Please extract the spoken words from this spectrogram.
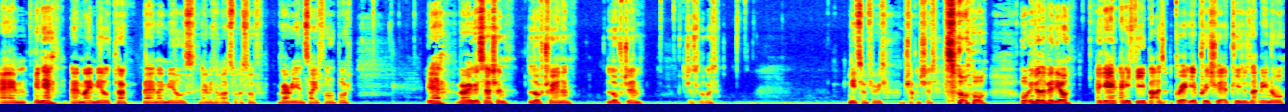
Um, and yeah, uh, my meal prep, uh, my meals, everything, all that sort of stuff. Very insightful, but yeah, very good session. Love training, love gym, just love it. Need some food. I'm chatting shit. So, hope you enjoy the video. Again, any feedback is greatly appreciated. Please just let me know.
